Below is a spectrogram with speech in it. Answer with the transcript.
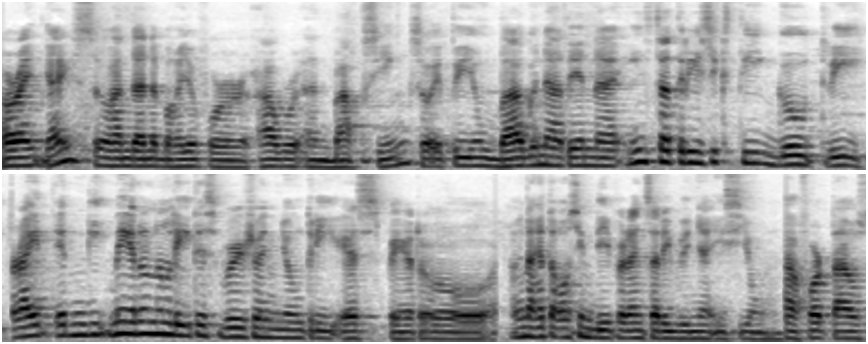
Alright guys, so handa na ba kayo for our unboxing? So ito yung bago natin na Insta360 Go 3. Alright, hindi, mayroon ng latest version yung 3S pero ang nakita ko kasing difference sa review niya is yung ah, 4,000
